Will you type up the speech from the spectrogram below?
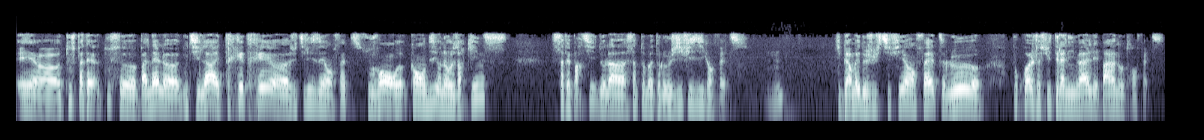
Et euh, tout, ce panel, tout ce panel d'outils-là est très très euh, utilisé en fait. Souvent, quand on dit on est aux Orkins, ça fait partie de la symptomatologie physique en fait, mmh. qui permet de justifier en fait le pourquoi je suis tel animal et pas un autre en fait.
